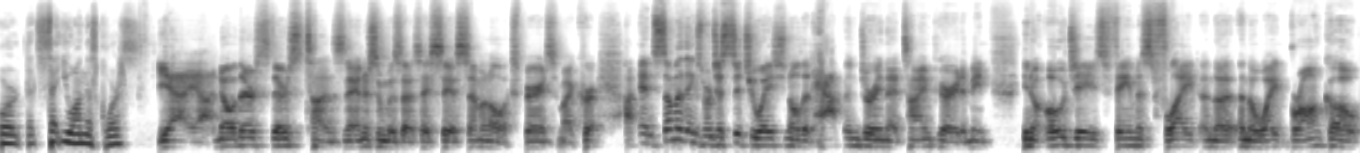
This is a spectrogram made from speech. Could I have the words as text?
or that set you on this course? Yeah, yeah. No, there's there's tons. And Anderson was, as I say, a seminal experience in my career. Uh, and some of the things were just situational that happened during that time period. I mean, you know, OJ's famous flight and the in the white Bronco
